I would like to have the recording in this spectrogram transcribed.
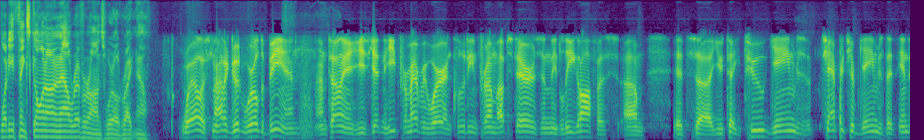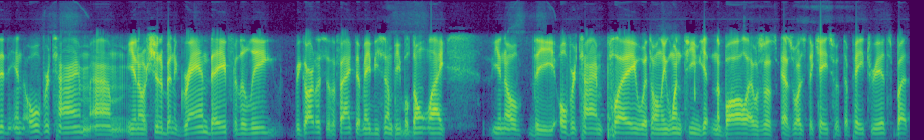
What do you think's going on in Al Riveron's world right now? Well, it's not a good world to be in. I'm telling you, he's getting heat from everywhere, including from upstairs in the league office. Um, it's uh, you take two games, championship games that ended in overtime. Um, you know, should have been a grand day for the league, regardless of the fact that maybe some people don't like you know the overtime play with only one team getting the ball, as was, as was the case with the Patriots. But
